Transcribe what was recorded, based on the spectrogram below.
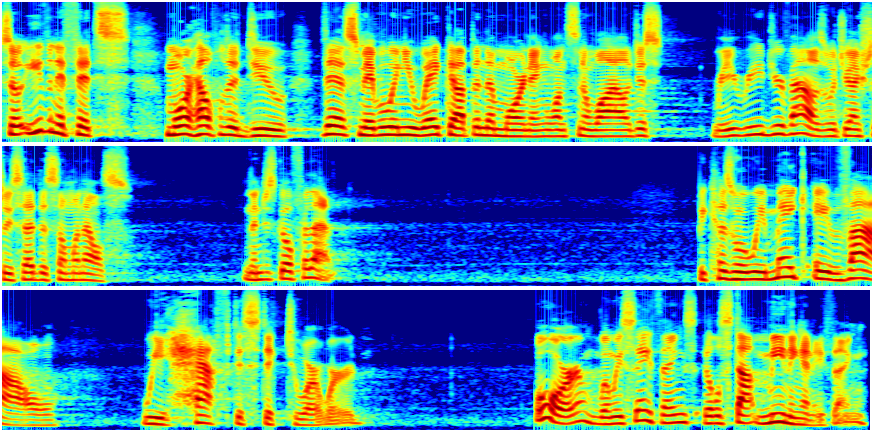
So even if it's more helpful to do this. Maybe when you wake up in the morning once in a while, just reread your vows, what you actually said to someone else. And then just go for that. Because when we make a vow, we have to stick to our word. Or when we say things, it'll stop meaning anything.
